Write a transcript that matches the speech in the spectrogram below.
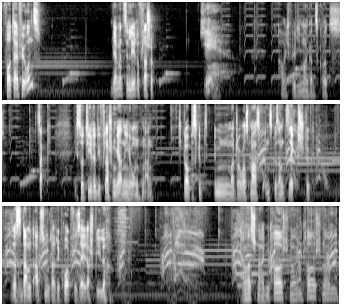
Vorteil für uns? Wir haben jetzt eine leere Flasche. Yeah. Aber ich will die mal ganz kurz... Zack. Ich sortiere die Flaschen gerne hier unten an. Ich glaube, es gibt im Majora's Mask insgesamt sechs Stück. Das ist damit absoluter Rekord für Zelda-Spiele. Gras schneiden, Gras schneiden, Gras schneiden.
